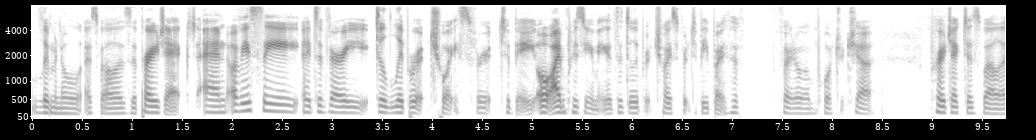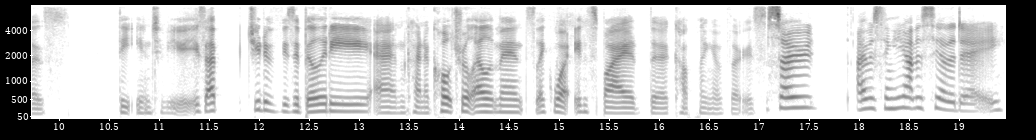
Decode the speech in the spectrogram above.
Liminal as well as the project. And obviously, it's a very deliberate choice for it to be, or I'm presuming it's a deliberate choice for it to be both a photo and portraiture project as well as the interview. Is that due to visibility and kind of cultural elements? Like, what inspired the coupling of those? So I was thinking about this the other day.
